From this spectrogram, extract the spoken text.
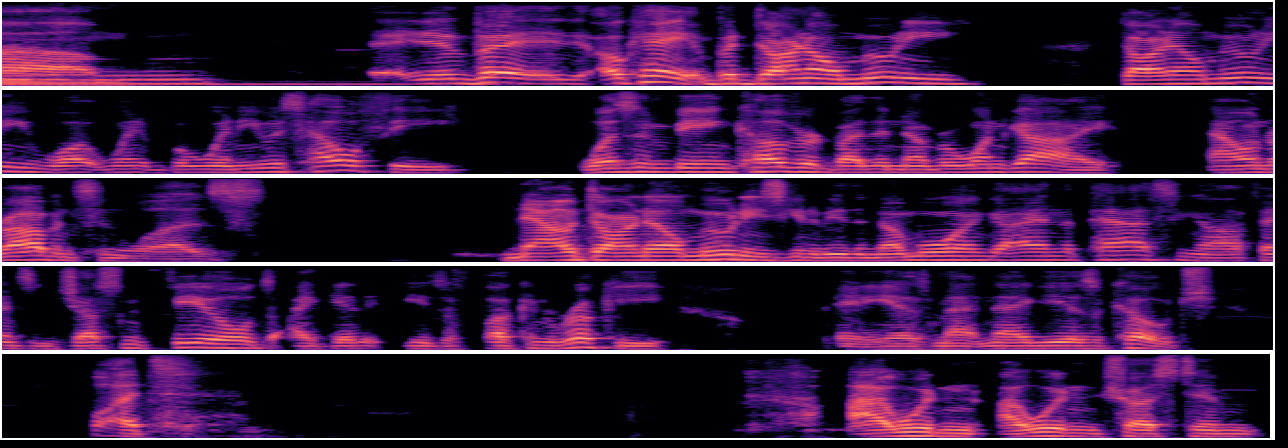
um, Uh, But okay, but Darnell Mooney, Darnell Mooney, what went, but when he was healthy, wasn't being covered by the number one guy. Allen Robinson was. Now Darnell Mooney's going to be the number one guy in the passing offense, and Justin Fields, I get it, he's a fucking rookie, and he has Matt Nagy as a coach, but I wouldn't, I wouldn't trust him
